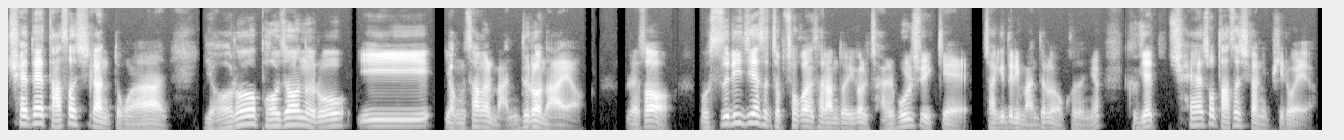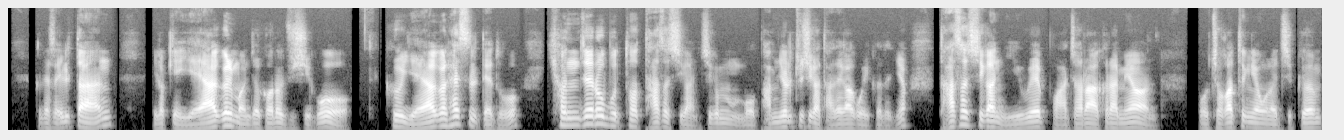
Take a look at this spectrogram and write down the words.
최대 5시간 동안 여러 버전으로 이 영상을 만들어 놔요. 그래서 뭐 3G에서 접속한 사람도 이걸 잘 볼 수 있게 자기들이 만들어 놓거든요. 그게 최소 5시간이 필요해요. 그래서 일단 이렇게 예약을 먼저 걸어 주시고 그 예약을 했을 때도 현재로부터 5시간, 지금 뭐 밤 12시가 다 돼가고 있거든요. 5시간 이후에 봐줘라. 그러면 뭐 저 같은 경우는 지금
